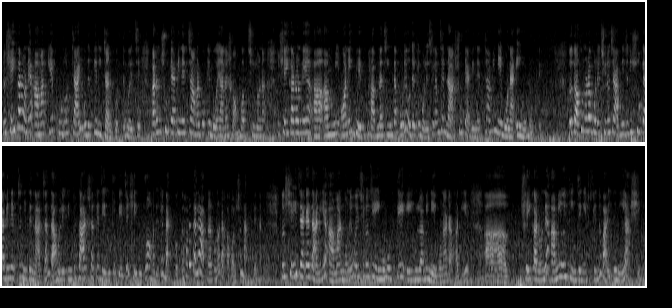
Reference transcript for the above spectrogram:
তো সেই কারণে আমাকে পুরোটাই ওদেরকে রিটার্ন করতে হয়েছে। কারণ শু ক্যাবিনেটটা আমার পক্ষে বয়ে আনা সম্ভব ছিল না। তো সেই কারণে আমি অনেক ভেব- ভাবনা চিন্তা করে ওদেরকে বলেছিলাম যে, না শু ক্যাবিনেটটা আমি নেব না এই মুহূর্তে। তো তখন ওরা বলেছিল যে আপনি যদি শু ক্যাবিনেটটা নিতে না চান, তাহলে কিন্তু তার সাথে যে দুটো পেয়েছে, সেই দুটো আমাদেরকে ব্যাক করতে হবে। তাহলে আপনার কোনো টাকা পয়সা লাগবে না। তো সেই জায়গায় দাঁড়িয়ে আমার মনে হয়েছিল যে এই মুহূর্তে এইগুলো আমি নেব না টাকা দিয়ে। সেই কারণে আমি ওই তিনটে গিফট কিন্তু বাড়িতে নিয়ে আসিনি,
